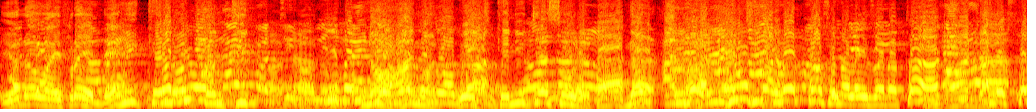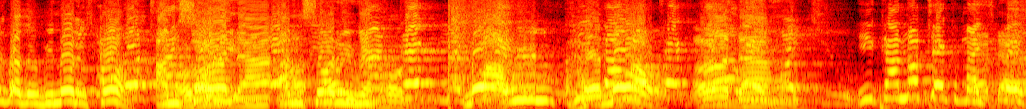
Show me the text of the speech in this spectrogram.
you know, my friend. Eh? We cannot continue. Even No, if you hang on. Wait, can you just hold it? No, I'll, I'll You let you. Cannot personalize an attack and expect that there will be no response. I'm sorry. Order. I'm sorry. We, No, we will. eh, No. Order. He cannot take my space.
